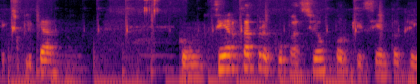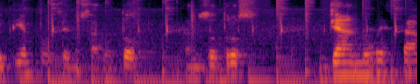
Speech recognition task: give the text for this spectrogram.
explicando, con cierta preocupación porque siento que el tiempo se nos agotó. A nosotros ya no está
